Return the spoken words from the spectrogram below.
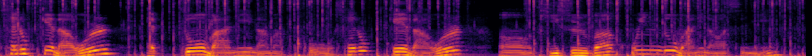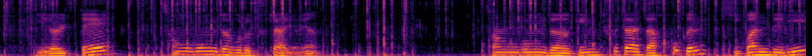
새롭게 나올 앱도 많이 남았고 새롭게 나올 어, 기술과 코인도 많이 나왔으니 이럴 때 성공적으로 투자하려면 성공적인 투자자 혹은 기관들이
